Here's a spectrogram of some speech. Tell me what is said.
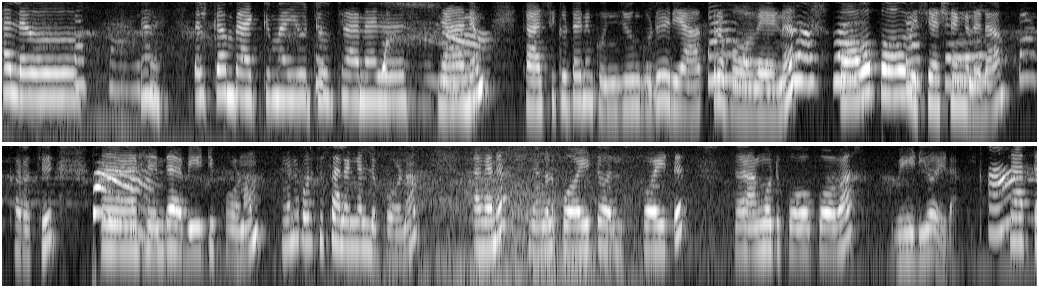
Hello welcome back to my YouTube channel ഞാനും കാശിക്കുട്ടനും കുഞ്ചും കൂടി ഒരു യാത്ര പോവേണ്. പോവ പോവ വിശേഷങ്ങളിടാം കുറച്ച് എന്റെ വീട്ടിൽ പോകണം അങ്ങനെ കുറച്ച് സ്ഥലങ്ങളിൽ പോകണം അങ്ങനെ ഞങ്ങൾ പോയിട്ട് പോയിട്ട് അങ്ങോട്ട് പോവ പോവ. വീഡിയോ ഇടാം. ടാറ്റ.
